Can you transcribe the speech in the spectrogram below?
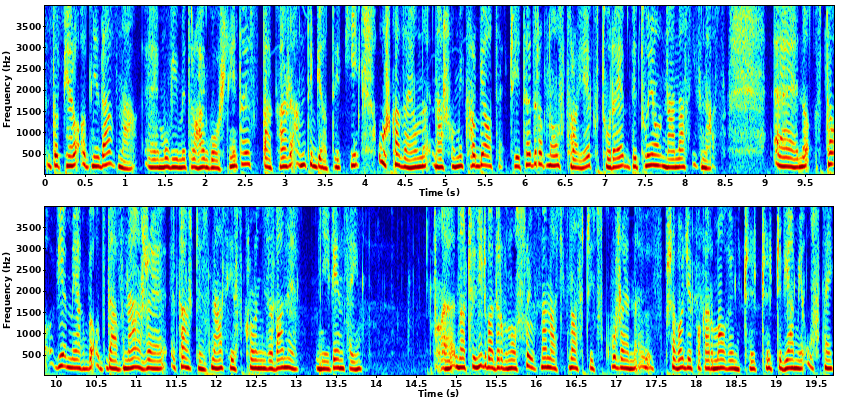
dopiero od niedawna e, mówimy trochę głośniej, to jest taka, że antybiotyki uszkadzają naszą mikrobiotę, czyli te drobnoustroje, które bytują na nas i w nas. E, no, to wiemy jakby od dawna, że każdy z nas jest kolonizowany mniej więcej znaczy liczba drobnoustrojów na nas i w nas, czyli w skórze, w przewodzie pokarmowym, czy, czy, czy w jamie ustnej,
